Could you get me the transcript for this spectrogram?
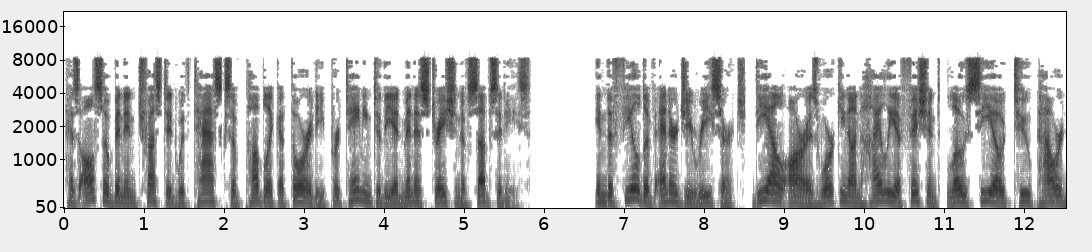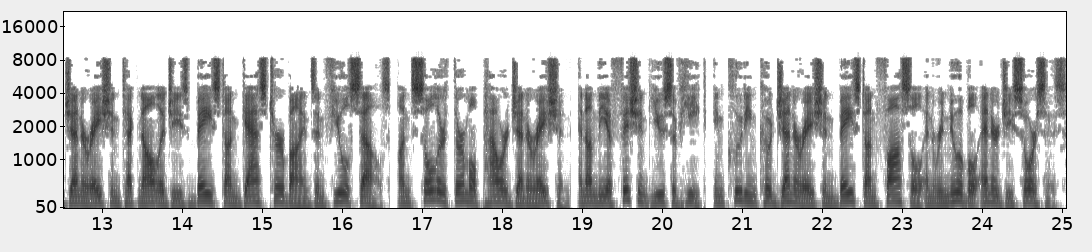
has also been entrusted with tasks of public authority pertaining to the administration of subsidies. In the field of energy research, DLR is working on highly efficient, low CO2 power generation technologies based on gas turbines and fuel cells, on solar thermal power generation, and on the efficient use of heat, including cogeneration based on fossil and renewable energy sources.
